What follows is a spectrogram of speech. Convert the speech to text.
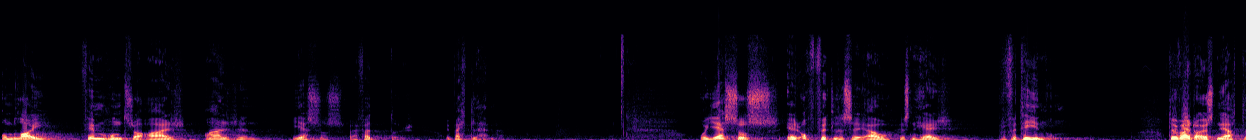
om lai 500 år åren Jesus var fødder i Bethlehem. Og Jesus er oppfyllelse av hessen her profetien. Du vet også at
